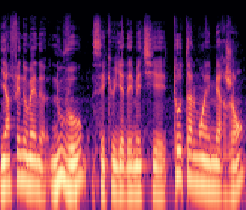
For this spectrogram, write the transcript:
il y a un phénomène nouveau, c'est qu'il y a des métiers totalement émergents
